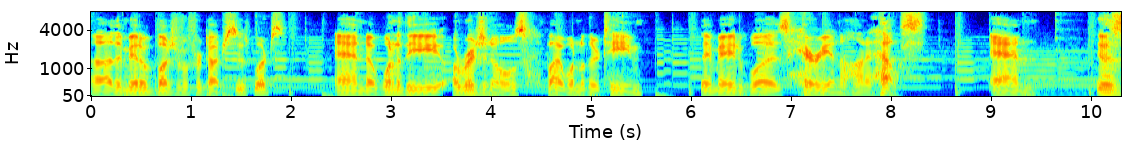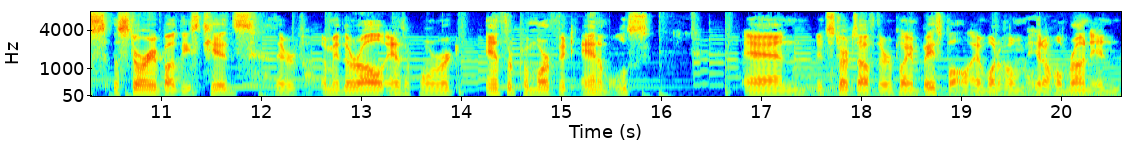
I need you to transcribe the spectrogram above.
Uh, they made a bunch of them for Dr. Seuss books, and uh, one of the originals by one of their team they made was Harry and the Haunted House, and it was a story about these kids. They're, I mean, they're all anthropomorphic, anthropomorphic animals and it starts off they're playing baseball and one of them hit a home run and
